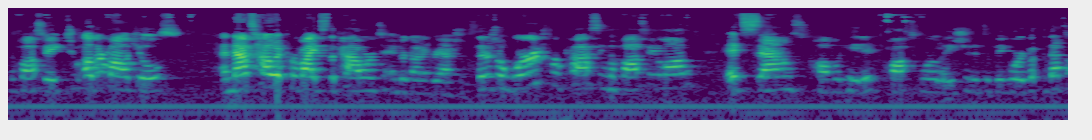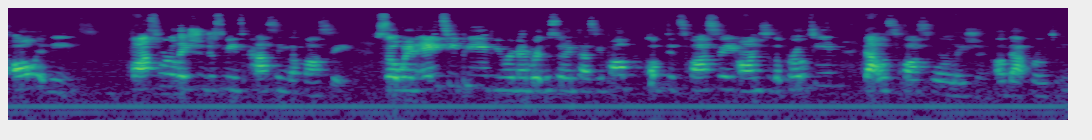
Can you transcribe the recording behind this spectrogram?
the phosphate, to other molecules and that's how it provides the power to endergonic reactions. There's a word for passing the phosphate along. It sounds complicated. Phosphorylation, it's a big word, but that's all it means. Phosphorylation just means passing the phosphate. So when ATP, if you remember the sodium potassium pump, hooked its phosphate onto the protein, that was phosphorylation of that protein.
